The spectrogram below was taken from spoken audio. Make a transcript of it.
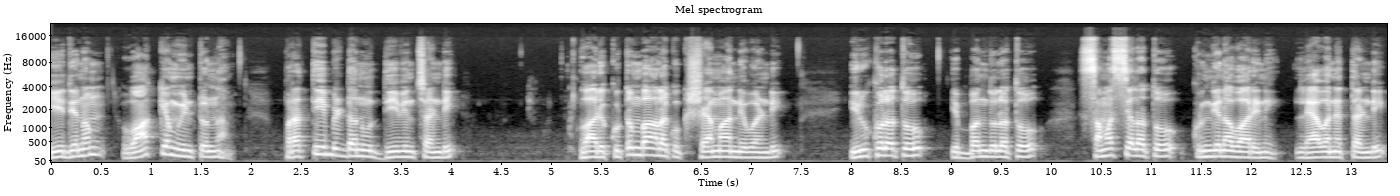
ఈ దినం వాక్యం వింటున్న. ప్రతి బిడ్డను దీవించండి. వారి కుటుంబాలకు క్షేమాన్నివ్వండి. ఇరుకులతో ఇబ్బందులతో సమస్యలతో కృంగిన వారిని లేవనెత్తండి.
